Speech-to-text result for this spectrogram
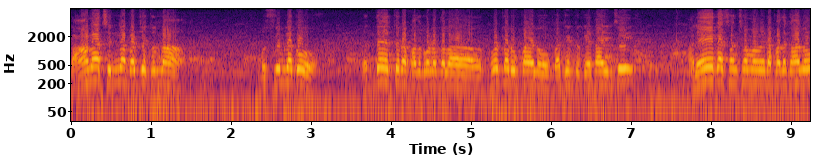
చాలా చిన్న బడ్జెట్ ఉన్న ముస్లింలకు పెద్ద ఎత్తున పదకొండు వందల కోట్ల రూపాయలు బడ్జెట్ కేటాయించి అనేక సంక్షేమమైన పథకాలు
